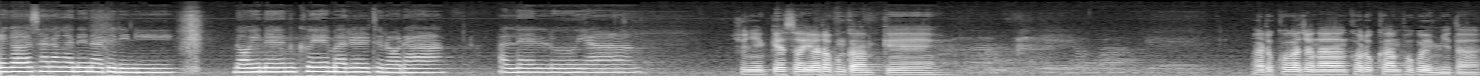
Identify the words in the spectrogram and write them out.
내가 사랑하는 아들이니 너희는 그의 말을 들어라. 알렐루야. 주님께서 여러분과 함께 마르코가 전한 거룩한 보고입니다.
